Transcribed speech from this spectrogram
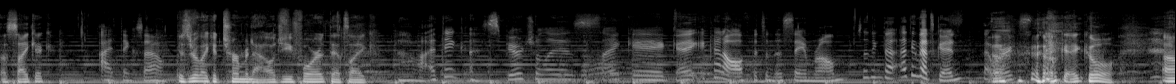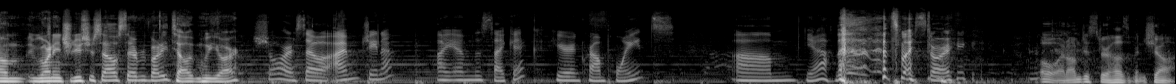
a psychic. I think so. Is there like a terminology for it that's like I think uh, spiritualist, psychic, it, it kind of all fits in the same realm. So I think that I think that's good. That works. okay, cool. Um, you want to introduce yourselves to everybody? Tell them who you are. sure. So I'm Gina. I am the psychic here in Crown Point. Um, yeah, that's my story. Oh, and I'm just her husband, Sean.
